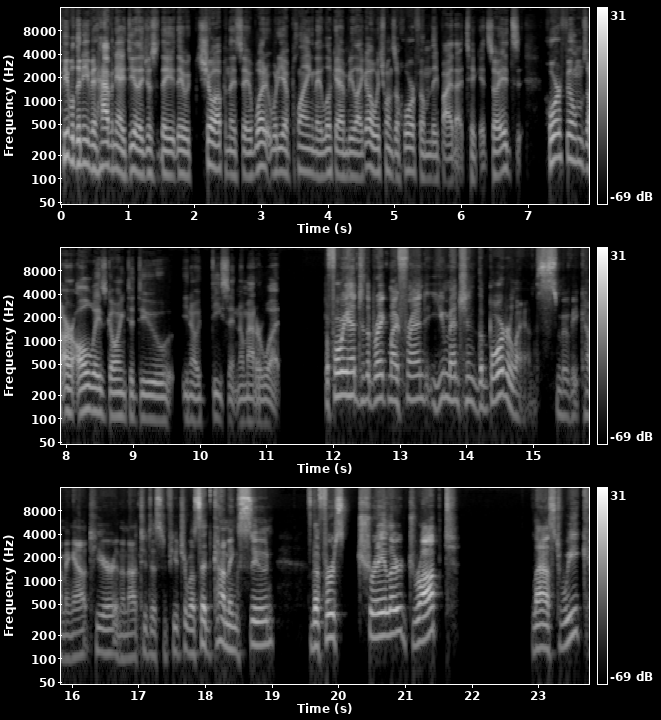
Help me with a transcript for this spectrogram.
people didn't even have any idea. They just they they would show up and they say, "What what do you have playing?" And they look at and be like, "Oh, which one's a horror film?" And they buy that ticket. So it's horror films are always going to do you know decent no matter what. before we head to the break my friend you mentioned the borderlands movie coming out here in the not too distant future. Well said coming soon. The first trailer dropped last week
